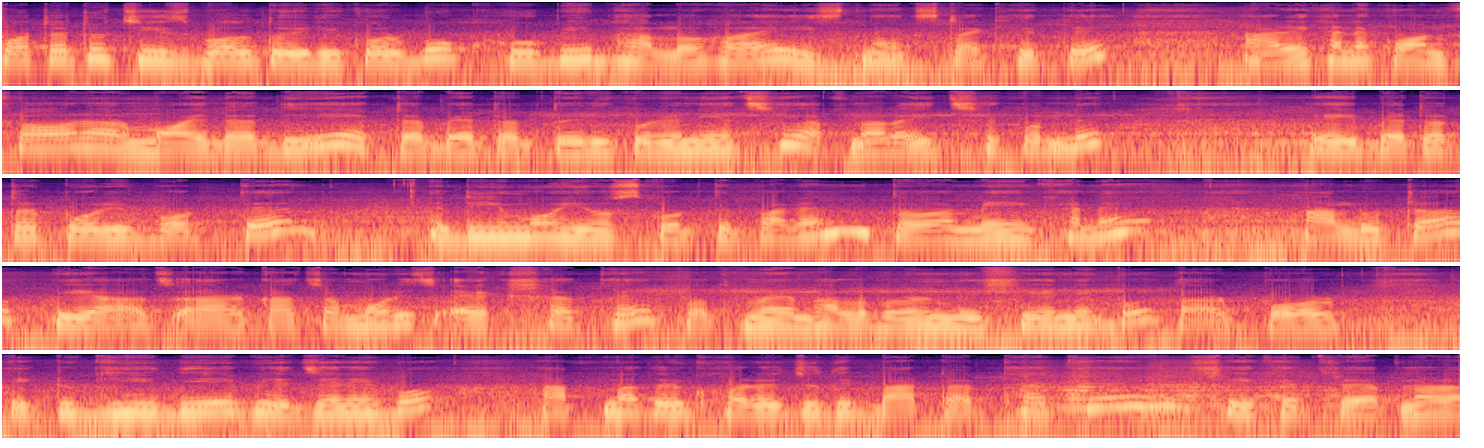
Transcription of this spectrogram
পটাটো চিজ বল তৈরি করব, খুবই ভালো হয় স্ন্যাক্সটা খেতে। আর এখানে কর্নফ্লাওয়ার আর ময়দা দিয়ে একটা ব্যাটার তৈরি করে নিয়েছি, আপনারা ইচ্ছে করলে এই ব্যাটারটার পরিবর্তে ডিমও ইউজ করতে পারেন। তো আমি এখানে আলুটা, পেঁয়াজ আর কাঁচামরিচ একসাথে প্রথমে ভালোভাবে মিশিয়ে নেব, তারপর একটু ঘি দিয়ে ভেজে নেব। আপনাদের ঘরে যদি বাটার থাকে সেই ক্ষেত্রে আপনারা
